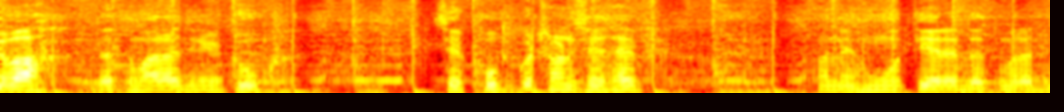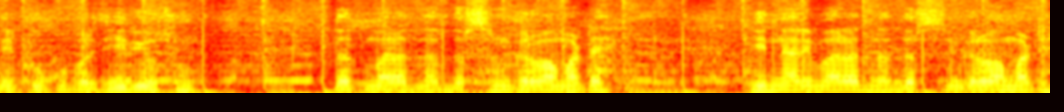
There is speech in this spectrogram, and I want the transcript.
એવા દત્ત મહારાજની ટૂંક જે ખૂબ કઠણ છે સાહેબ. અને હું અત્યારે દત્ત મહારાજની ટૂંક ઉપર જઈ રહ્યો છું. દત્ત મહારાજના દર્શન કરવા માટે, ગિરનારી મહારાજના દર્શન કરવા માટે.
